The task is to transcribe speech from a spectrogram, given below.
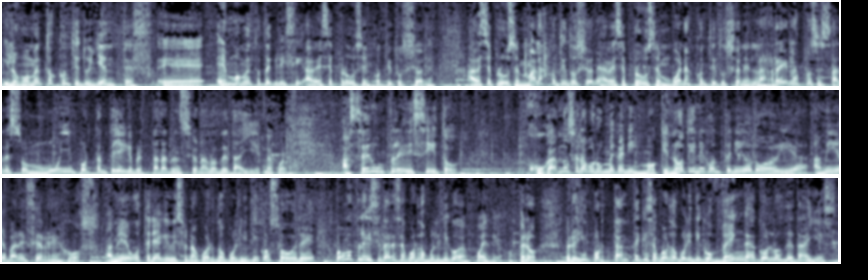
y los momentos constituyentes, eh, en momentos de crisis a veces producen constituciones, a veces producen malas constituciones, a veces producen buenas constituciones. Las reglas procesales son muy importantes y hay que prestar atención a los detalles. De acuerdo. Hacer un plebiscito jugándosela por un mecanismo que no tiene contenido todavía, a mí me parece riesgoso. A mí me gustaría que hubiese un acuerdo político sobre... Podemos plebiscitar ese acuerdo político después, digamos, pero, pero es importante que ese acuerdo político venga con los detalles.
